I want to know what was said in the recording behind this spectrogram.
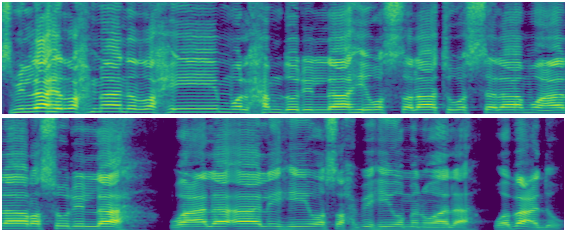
بسم الله الرحمن الرحيم والحمد لله والصلاة والسلام على رسول الله وعلى آله وصحبه ومن والاه وبعد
